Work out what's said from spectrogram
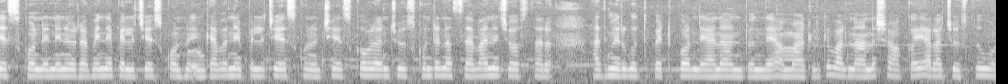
చేసుకోండి నేను రవినే పెళ్ళి చేసుకుంటున్నాను ఇంకెవరినే పెళ్ళి చేసుకుని చేసుకోవాలని చూసుకుంటే నా శవాన్ని చూస్తారు. అది మీరు గుర్తుపెట్టుకోండి అని అంటుంది. ఆ మాటలకి వాళ్ళ నాన్న షాక్ అయ్యి అలా చూస్తూ ఉంటారు.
